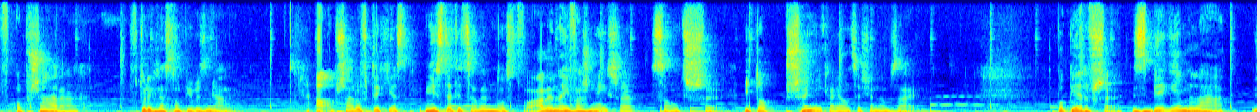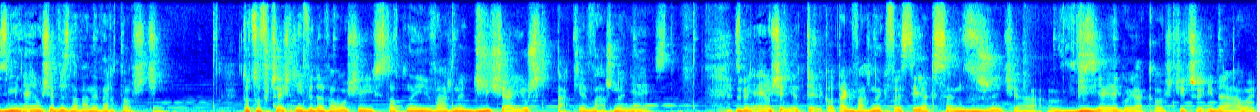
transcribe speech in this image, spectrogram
w obszarach, w których nastąpiły zmiany. A obszarów tych jest niestety całe mnóstwo, ale najważniejsze są trzy i to przenikające się nawzajem. Po pierwsze, z biegiem lat zmieniają się wyznawane wartości. To, co wcześniej wydawało się istotne i ważne, dzisiaj już takie ważne nie jest. Zmieniają się nie tylko tak ważne kwestie jak sens życia, wizja jego jakości czy ideały,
